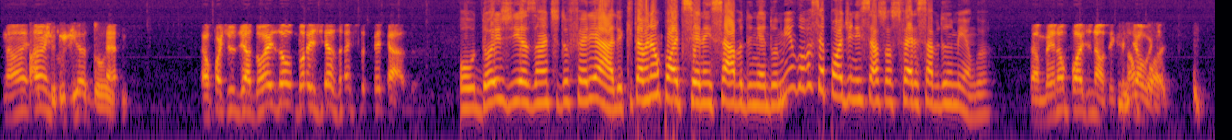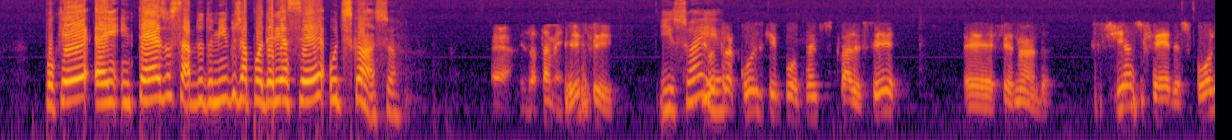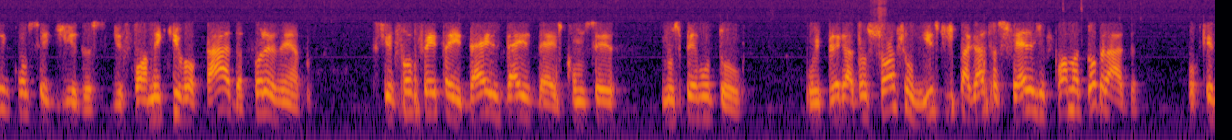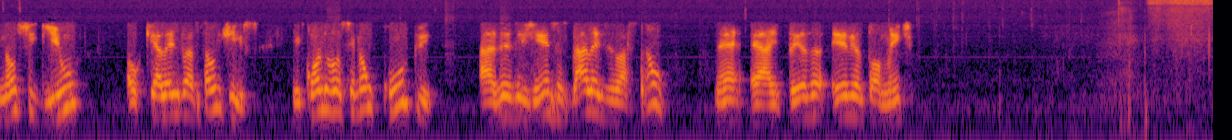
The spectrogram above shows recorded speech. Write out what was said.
Não, a partir do dia 2. É, é a partir do dia 2 ou dois dias antes do feriado. Ou dois dias antes do feriado. E que também não pode ser nem sábado nem domingo, ou você pode iniciar suas férias sábado e domingo? Também não pode, não. Tem que ser não dia pode. 8. Porque, é, em tese, o sábado e domingo já poderia ser o descanso. É, exatamente. Perfeito. Isso aí. E outra coisa que é importante esclarecer, é, Fernanda, se as férias forem concedidas de forma equivocada, por exemplo, se for feita aí 10, 10, 10, como você nos perguntou, o empregador sofre um risco de pagar essas férias de forma dobrada, porque não seguiu o que a legislação diz. E quando você não cumpre as exigências da legislação, né, a empresa eventualmente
